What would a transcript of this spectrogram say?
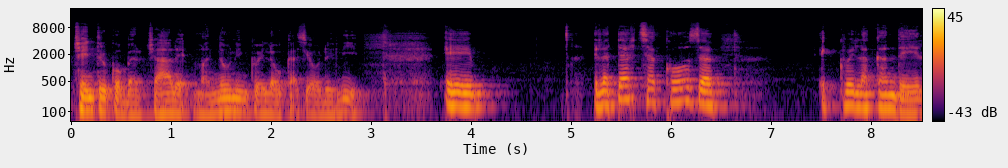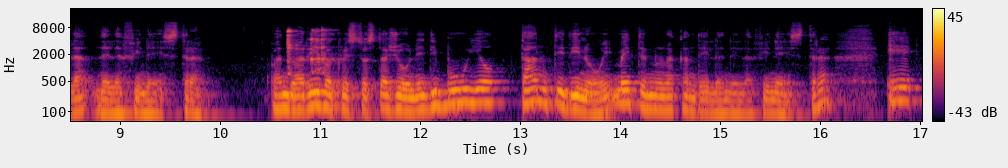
centro commerciale ma non in quell'occasione lì. E, e la terza cosa è quella candela nella finestra. Quando arriva questa stagione di buio, tanti di noi mettono una candela nella finestra e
